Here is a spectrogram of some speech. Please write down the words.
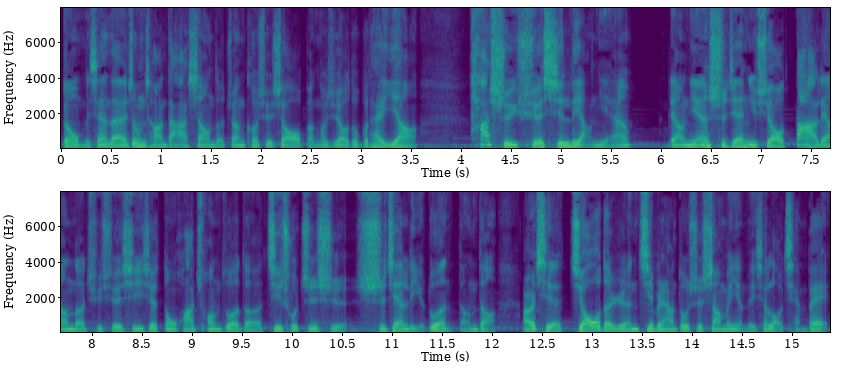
跟我们现在正常大家上的专科学校、本科学校都不太一样。它是学习两年，两年时间你需要大量的去学习一些动画创作的基础知识、实践理论等等，而且教的人基本上都是上美影的一些老前辈，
